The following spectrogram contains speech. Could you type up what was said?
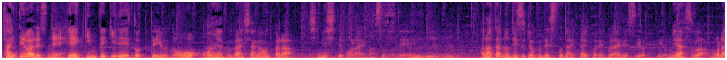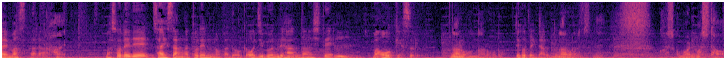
大抵はですね平均的レートっていうのを翻訳会社側から示してもらえますので、うんうんうんあなたの実力ですと大体これぐらいですよっていう目安はもらえますから、はい、まあ、それで採算が取れるのかどうかを自分で判断して、うん、まあ、OK する。なるほどなるほど。ってことになると思います。なるほどですね。かしこまりました。あ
